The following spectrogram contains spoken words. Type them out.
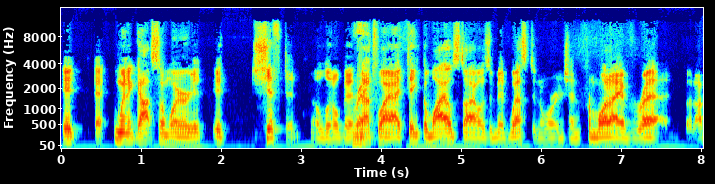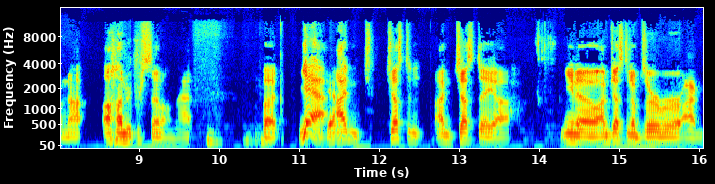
it uh, when it got somewhere, it it shifted a little bit. Right. And that's why I think the wild style is a Midwestern origin, from what I have read, but I'm not hundred percent on that. But yeah, Yeah. I'm just an I'm just a uh, you know I'm just an observer. I'm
